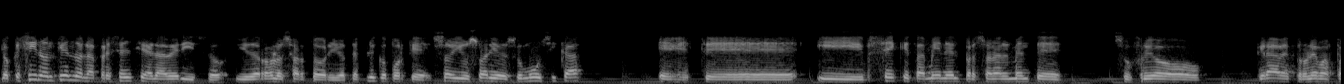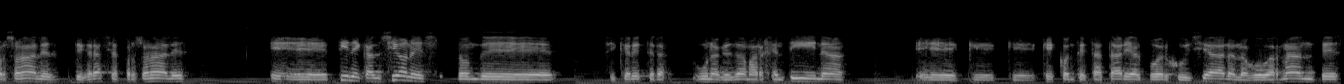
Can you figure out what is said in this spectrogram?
lo que sí no entiendo es la presencia del Averizo y de Rolo Sartorio. Te explico por qué. Soy usuario de su música este, y sé que también él personalmente sufrió graves problemas personales, desgracias personales. Eh, tiene canciones donde, si querés, una que se llama Argentina, eh, que, que- que es contestataria al Poder Judicial, a los gobernantes,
